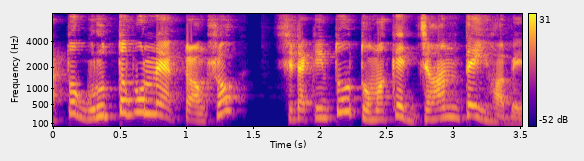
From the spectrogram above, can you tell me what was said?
এত গুরুত্বপূর্ণ একটা অংশ সেটা কিন্তু তোমাকে জানতেই হবে।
